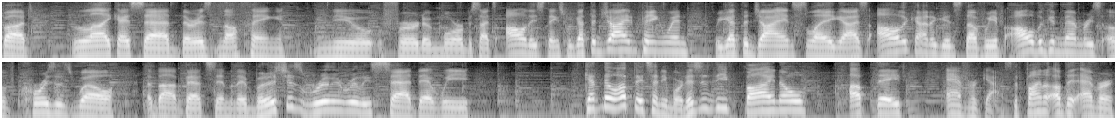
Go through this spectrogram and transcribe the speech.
but like I said, there is nothing new furthermore besides all these things. We got the giant penguin, we got the giant sleigh, guys, all the kind of good stuff. We have all the good memories, of course, as well about Pet Simulator, but it's just really, really sad that we get no updates anymore. This is the final update ever, guys. The final update ever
